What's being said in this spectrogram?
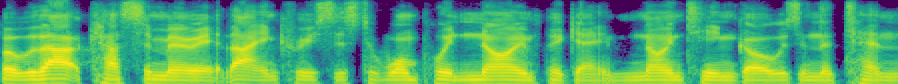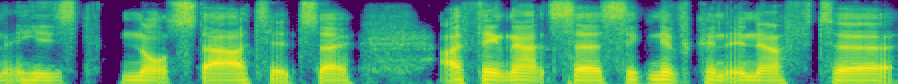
But without Casemiro, that increases to 1.9 per game, 19 goals in the 10 that he's not started. So I think that's uh, significant enough to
